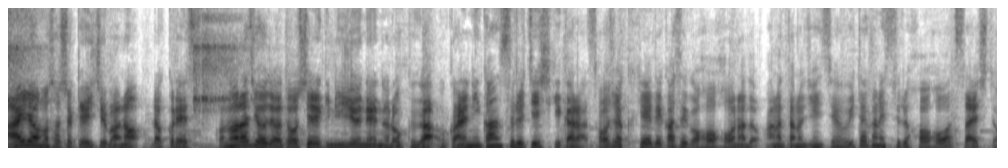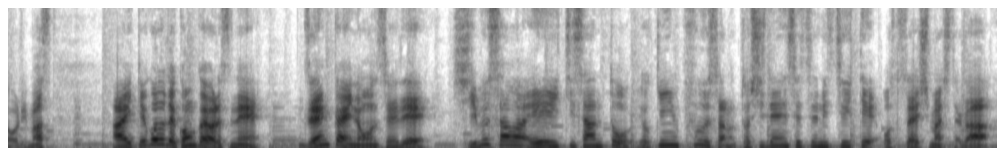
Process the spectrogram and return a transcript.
はいどうも草食系 YouTuber のロックです。このラジオでは投資歴20年のロックがお金に関する知識から装飾系で稼ぐ方法などあなたの人生を豊かにする方法をお伝えしております。はいということで今回はですね前回の音声で渋沢栄一さんと預金封鎖の都市伝説についてお伝えしましたが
